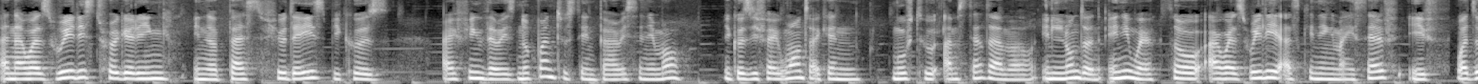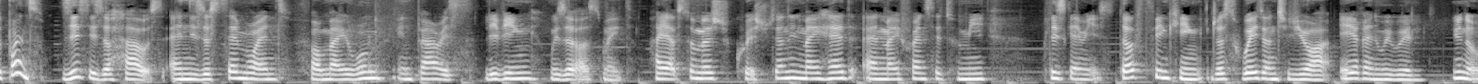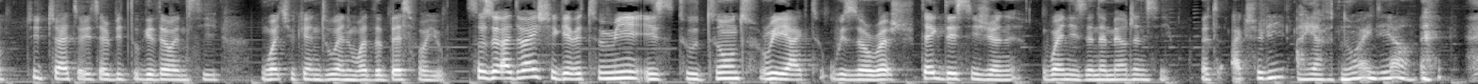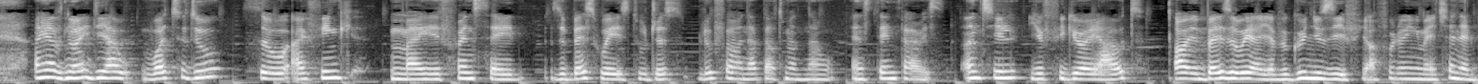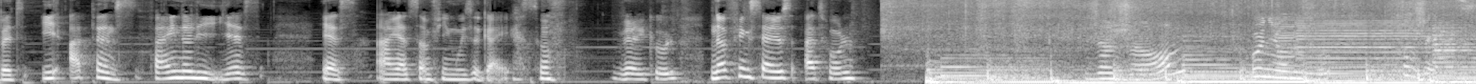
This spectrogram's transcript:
And I was really struggling in the past few days because I think there is no point to stay in Paris anymore. Because if I want, I can move to Amsterdam or in London, anywhere. So I was really asking myself if what's the point? This is a house and is the same rent for my room in Paris, living with a housemate. I have so much question in my head, and my friend said to me, Please, Camille, stop thinking, just wait until you are here and we will, you know, chit chat a little bit together and see what you can do and what's the best for you. So the advice she gave it to me is to don't react with a rush. Take decision when it's an emergency. But actually, I have no idea. I have no idea what to do. So I think my friend said the best way is to just look for an apartment now and stay in Paris until you figure it out Oh, and by the way, I have a good news if you are following my channel, but it happens finally. Yes, yes, I had something with a guy. So, very cool. Nothing serious at all. Gingembre, oignon nouveau, courgette,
